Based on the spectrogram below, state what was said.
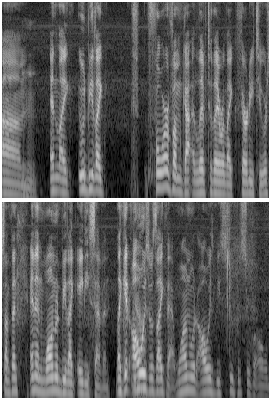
um, Mm-hmm. and like it would be like th- four of them got lived till they were like 32 or something, and then one would be like 87. Like it always was like that. One would always be super super old.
